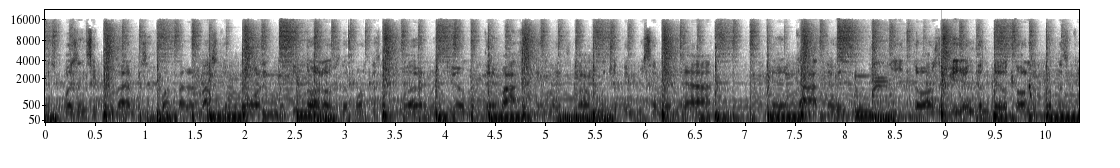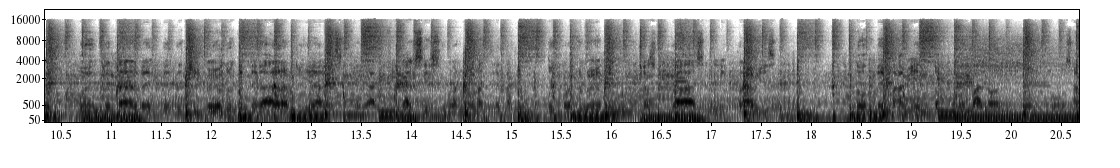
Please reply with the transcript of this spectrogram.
después en secundaria empecé a jugar también básquetbol, metí todos los deportes que pude haber metido, metí básquet, me mucho tiempo hice MMA, eh, karate desde muy chiquito, así que yo intenté todos los deportes que pude intentar desde, chico. Yo creo que te dan habilidades que al final se suman a un atleta como tú. Por ejemplo, yo tengo muchas jugadas en el Travis donde me aviento por un balón, con, o sea,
